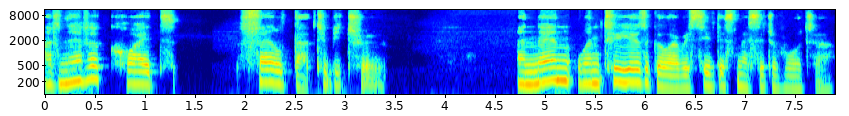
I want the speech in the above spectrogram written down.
I've never quite felt that to be true. And then, when two years ago I received this message of water,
